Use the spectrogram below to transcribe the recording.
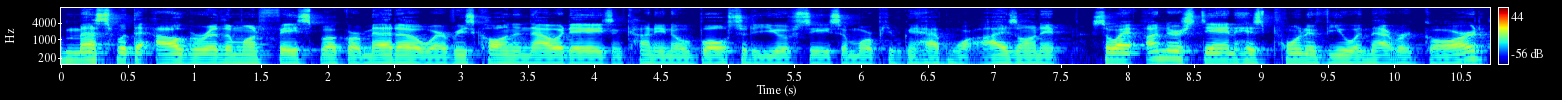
mess with the algorithm on Facebook or Meta, wherever he's calling it nowadays, and kind of, you know, bolster the UFC so more people can have more eyes on it. So I understand his point of view in that regard.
